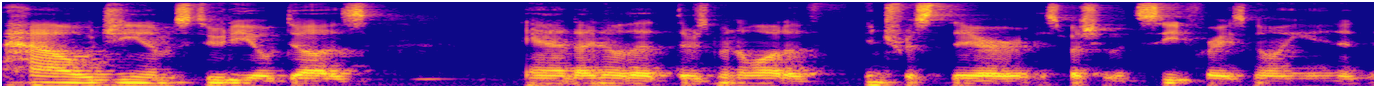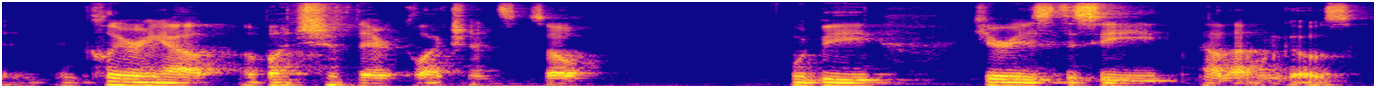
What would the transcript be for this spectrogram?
how GM Studio does, and I know that there's been a lot of interest there, especially with Seed Phrase going in and, and clearing out a bunch of their collections. So, would be curious to see how that one goes.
